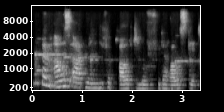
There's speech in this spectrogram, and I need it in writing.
Und beim Ausatmen die verbrauchte Luft wieder rausgeht.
